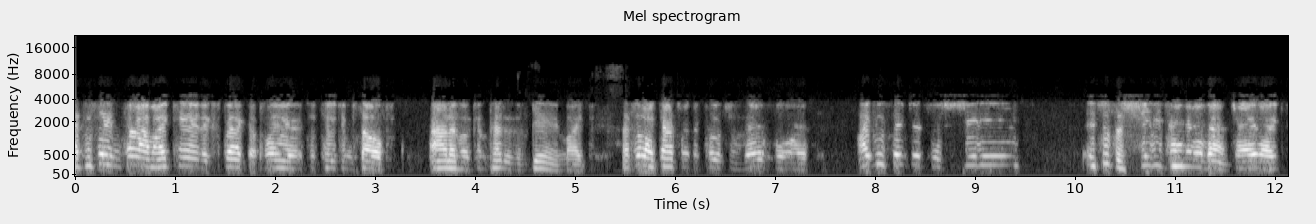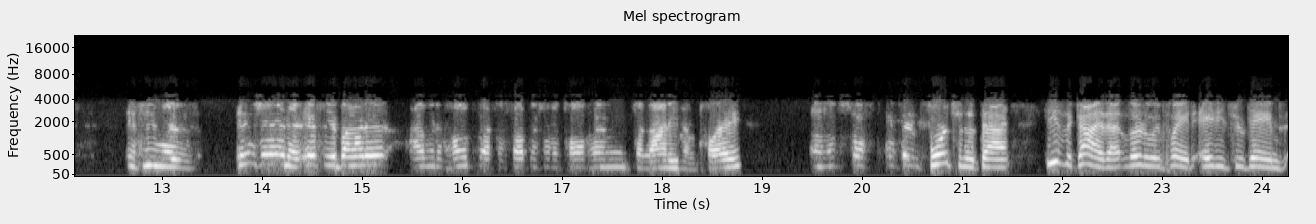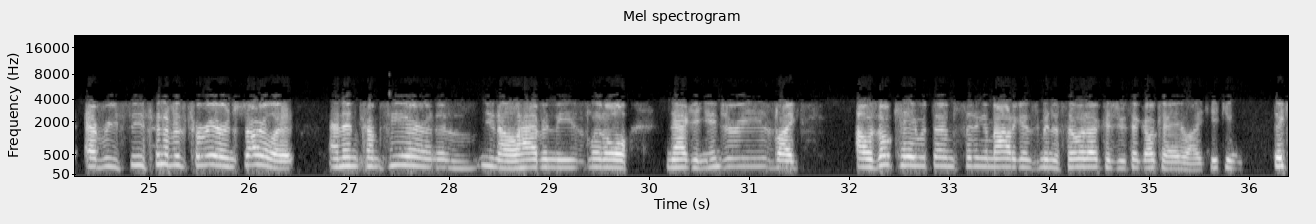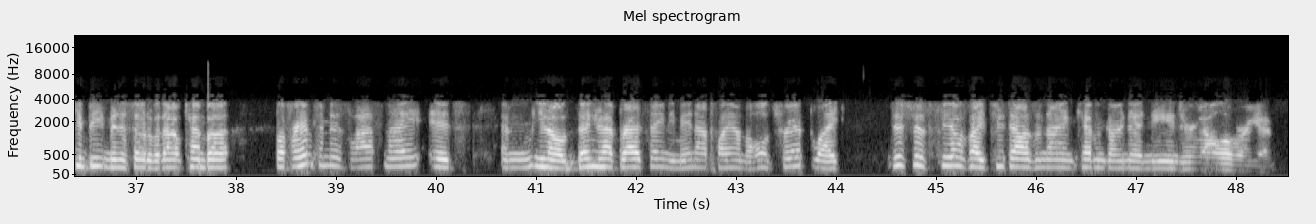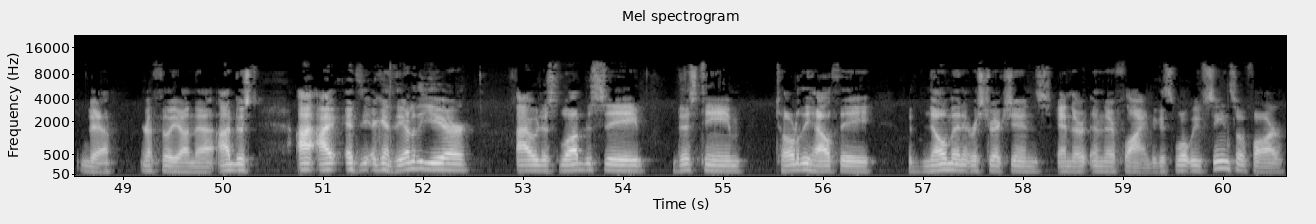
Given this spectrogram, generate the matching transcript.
at the same time, I can't expect a player to take himself out of a competitive game. Like I feel like that's what the coach is there for. I just think it's a shitty. It's just a shitty turn of events, right? Like if he was injured or iffy about it, I would have hoped that the Celtics would have told him to not even play. And it's just it's unfortunate that he's a guy that literally played 82 games every season of his career in Charlotte, and then comes here and is you know having these little nagging injuries. Like I was okay with them sitting him out against Minnesota because you think okay, like he can they can beat Minnesota without Kemba, but for him to miss last night, it's and you know then you have Brad saying he may not play on the whole trip, like this just feels like 2009 Kevin Garnett knee injury all over again. Yeah, I feel you on that. I'm just, I, I at the, again, at the end of the year, I would just love to see this team totally healthy with no minute restrictions and they're, and they're flying because what we've seen so far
